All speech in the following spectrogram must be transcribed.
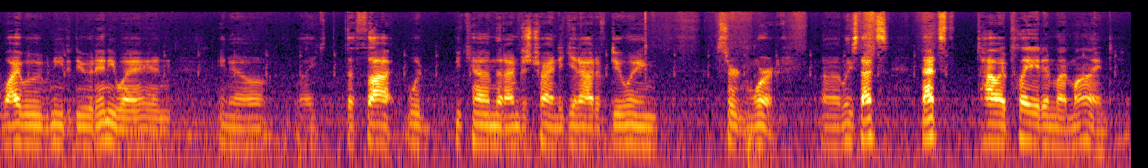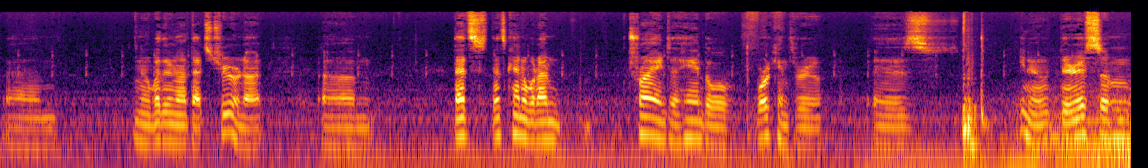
why we would need to do it anyway, and you know, like the thought would become that I'm just trying to get out of doing certain work. Uh, at least that's that's how I play it in my mind. Um, you know, whether or not that's true or not, um, that's that's kind of what I'm trying to handle working through is, you know, there is some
